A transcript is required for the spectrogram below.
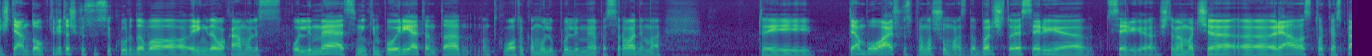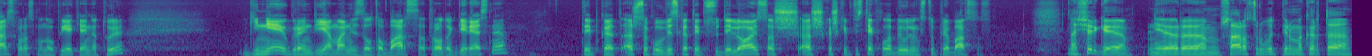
iš ten daug tritaškių susikurdavo, rinkdavo kamuolius polime, atsiminkim Paurė, ten tą ant kvotų kamuolių polime pasirodymą. Tai ten buvo aiškus pranašumas. Dabar šitoje serijoje, serijoje šitame mače uh, Realas tokios persvaros, manau, priekyje neturi. Gynėjų grandyje man vis dėlto Barsa atrodo geresnė. Taip kad aš sakau, viską taip sudėliojus, aš, aš kažkaip vis tiek labiau linkstu prie Barsos. Na, aš irgi. Ir Šaras turbūt pirmą kartą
